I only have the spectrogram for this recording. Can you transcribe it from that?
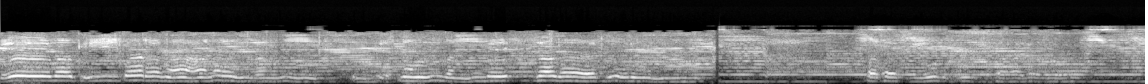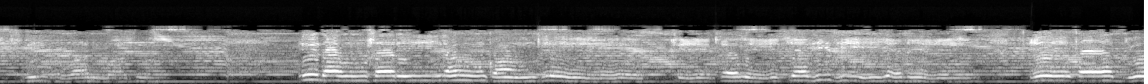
देवकी परमानन्दम् कृष्णं वंदे श्रीभगवानुवाच इदं शरीरं कौन्तेय क्षेत्रमेत्यभिधीयते एतद्यो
